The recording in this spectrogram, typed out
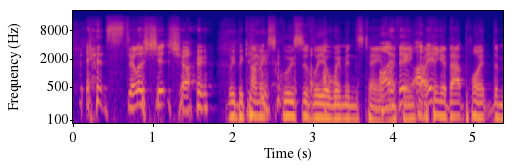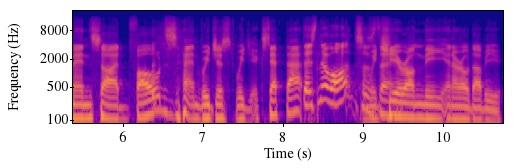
it's still a shit show. We become exclusively a women's team. I I, think- think. I, I- think at that point the men's side folds, and we just we accept that. There's no answers we there. cheer on the NRLW.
